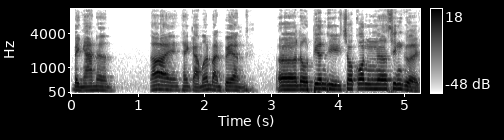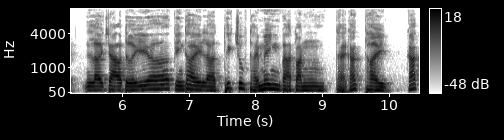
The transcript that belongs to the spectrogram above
bình an hơn rồi thầy cảm ơn bạn quyền À, đầu tiên thì cho con ờ, xin gửi lời chào tới uh, kính thầy là Thích Trúc Thái Minh và toàn thể các thầy, các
